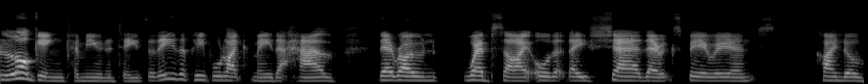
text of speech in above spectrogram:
blogging community. So these are people like me that have their own website or that they share their experience kind of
